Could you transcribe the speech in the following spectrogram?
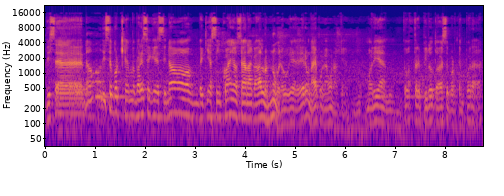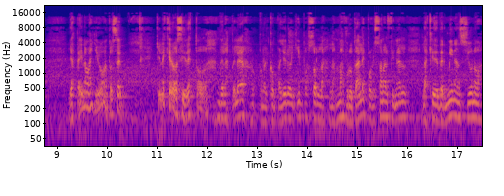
Dice, no, dice porque me parece que si no, de aquí a cinco años se van a acabar los números, porque era una época, bueno, que morían dos, tres pilotos a veces por temporada. Y hasta ahí no más llegó. Entonces, ¿Qué les quiero decir? Esto de las peleas con el compañero de equipo son las, más brutales porque son al final las que determinan si uno,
